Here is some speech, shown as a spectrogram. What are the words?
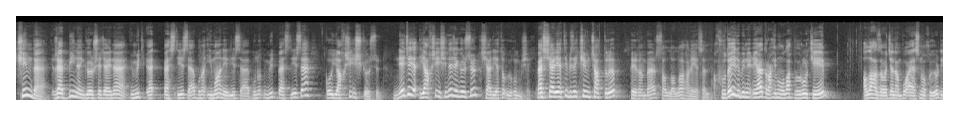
Kim də Rəbbi ilə görüşəcəyinə ümid bəsləyirsə, buna iman eləyirsə, bunu ümid bəsləyirsə, qoy yaxşı iş görsün. Necə yaxşı işi necə görsün? Şəriətə uyğun bir şəkildə. Bəs şəriəti bizə kim çatdırıb? Peyğəmbər sallallahu əleyhi və səlləm. Fudayl ibn İyad rahimehullah buyurur ki, Allah azza və cəllə bu ayəsini oxuyur.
